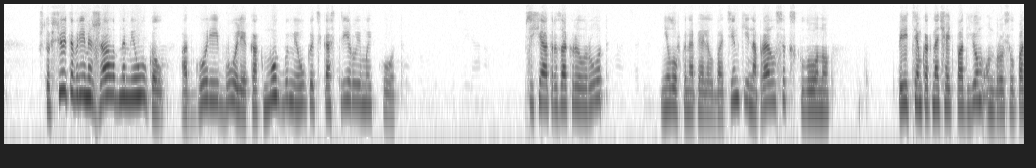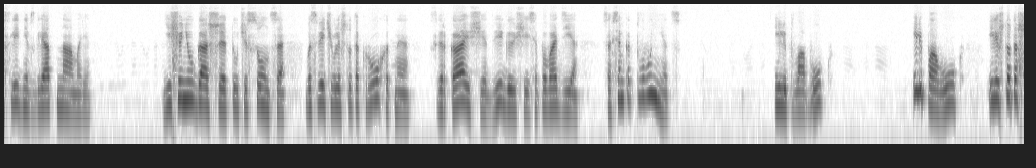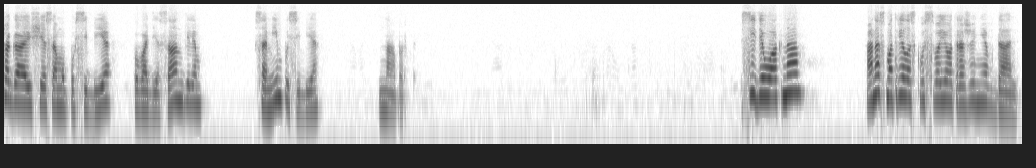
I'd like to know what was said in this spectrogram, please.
что все это время жалобно мяукал от горя и боли, как мог бы мяукать кастрируемый кот. Психиатр закрыл рот, неловко напялил ботинки и направился к склону. Перед тем, как начать подъем, он бросил последний взгляд на море. Еще не угасшие тучи солнца высвечивали что-то крохотное, сверкающее, двигающееся по воде, совсем как плавунец. Или плавук, или паук, или что-то шагающее само по себе по воде с ангелем, самим по себе на борт. Сидя у окна, она смотрела сквозь свое отражение вдаль.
